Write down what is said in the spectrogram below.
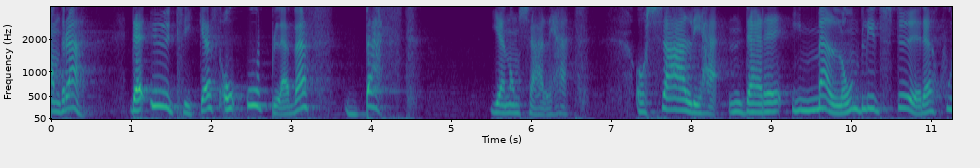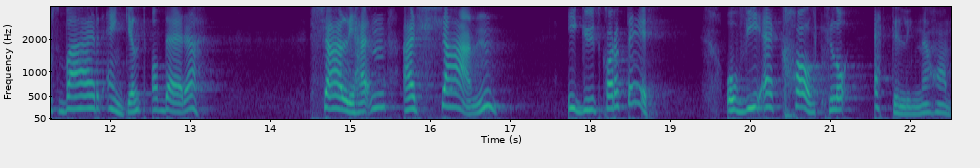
andre, det uttrykkes og oppleves best gjennom kjærlighet. Og kjærligheten dere imellom blir større hos hver enkelt av dere. Kjærligheten er kjernen i Guds karakter. Og vi er kalt til å etterligne ham.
